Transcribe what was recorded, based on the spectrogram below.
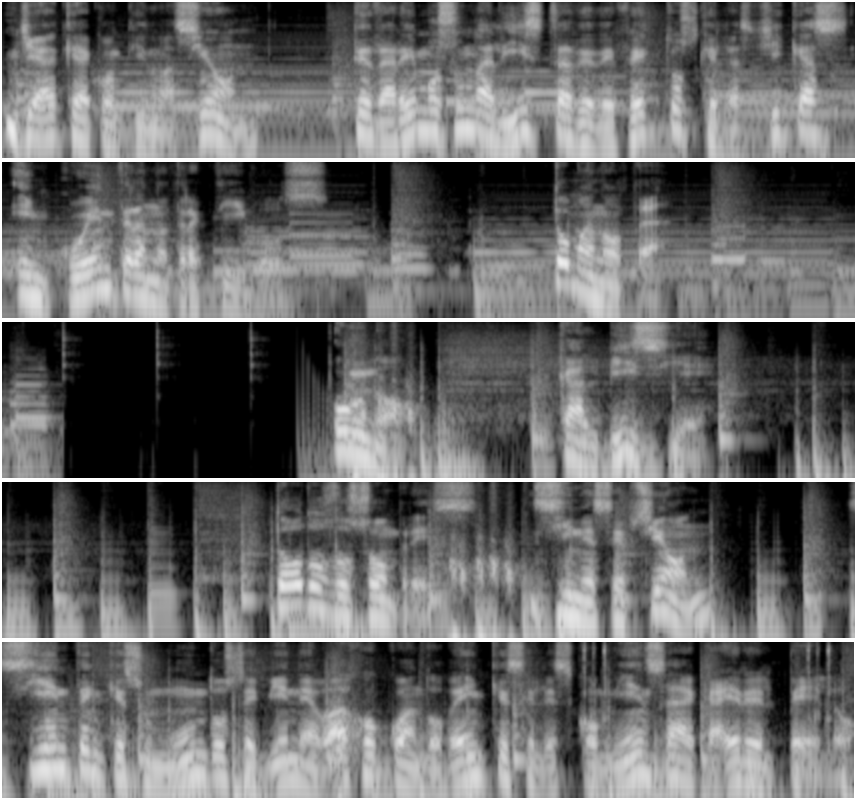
ya que a continuación te daremos una lista de defectos que las chicas encuentran atractivos. Toma nota. 1. Calvicie. Todos los hombres, sin excepción, sienten que su mundo se viene abajo cuando ven que se les comienza a caer el pelo.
